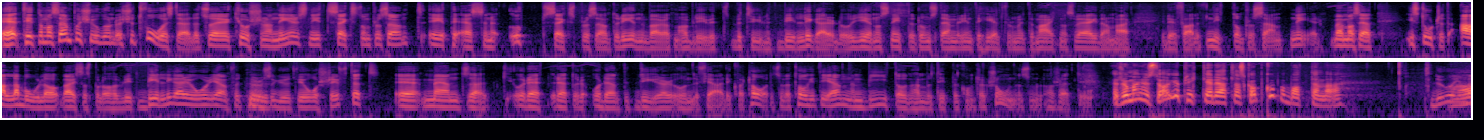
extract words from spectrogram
Eh, tittar man sen på 2022 istället så är kurserna ner i snitt 16 procent, EPSen är upp 6 procent och det innebär att man har blivit betydligt billigare. Då. Genomsnittet de stämmer inte helt för de är inte marknadsvägda, de här i det fallet 19 procent ner. Men man säger att i stort sett alla bolag, verkstadsbolag har blivit billigare i år jämfört med hur det såg ut vid årsskiftet. Eh, men så här, rätt, rätt ordentligt dyrare under fjärde kvartalet. Så vi har tagit igen en bit av den här multipelkontraktionen som har skett i år. Jag tror Magnus Dager prickade Atlas Copco på botten va? Du var Ja.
